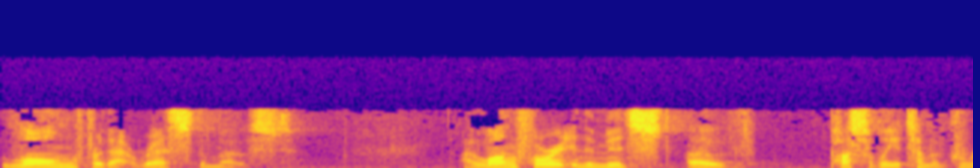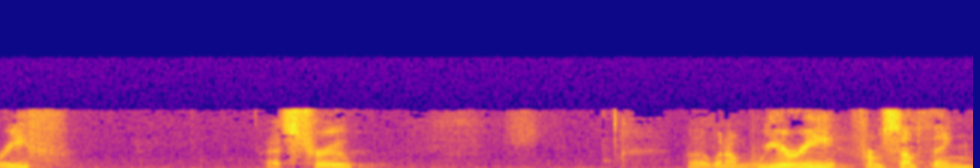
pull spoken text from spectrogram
long for that rest the most. I long for it in the midst of possibly a time of grief. That's true uh, when I'm weary from something.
